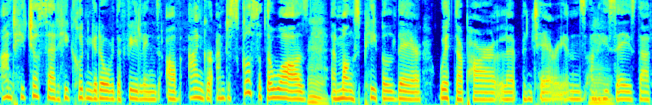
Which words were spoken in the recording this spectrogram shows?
and he just said he couldn't get over the feelings of anger and disgust that there was mm. amongst people there with their parliamentarians and mm. he says that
